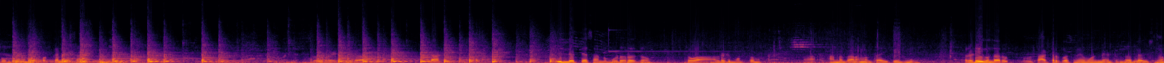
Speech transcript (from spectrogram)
బొమ్మను మా పక్కన వేసాను సో రైట్ ఇంకా స్టార్ట్. వీళ్ళు ఎత్తేసాను మూడో రోజు. సో ఆల్రెడీ మొత్తం అన్నదానం అంతా అయిపోయింది. రెడీగా ఉన్నారు. ట్రాక్టర్ కోసం ఏమో ఉన్నట్టున్నారు విష్ణు.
